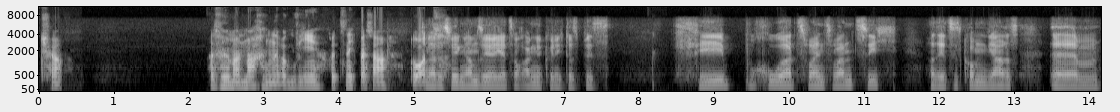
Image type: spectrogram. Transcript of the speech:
tja. Was will man machen? Irgendwie wird es nicht besser dort. Ja, deswegen haben sie ja jetzt auch angekündigt, dass bis Februar 22, also jetzt des kommenden Jahres, ähm,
